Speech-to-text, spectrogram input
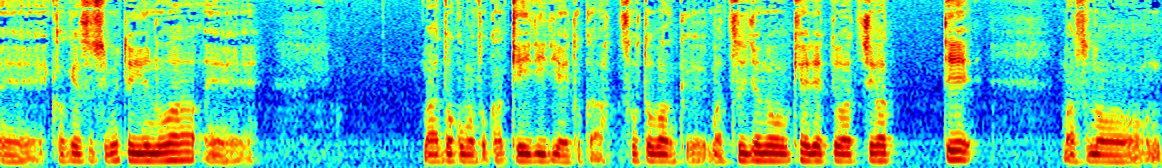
えー格安 SIM というのは、えーまあ、ドコモとか KDDI とかソフトバンク、まあ、通常のキャリアとは違って、まあ、その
